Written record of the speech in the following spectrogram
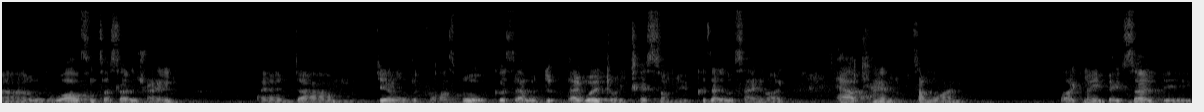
Uh, it was a while since I started training, and um, dealing with the hospital because they were do, they were doing tests on me because they were saying like, how can someone like me be so big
